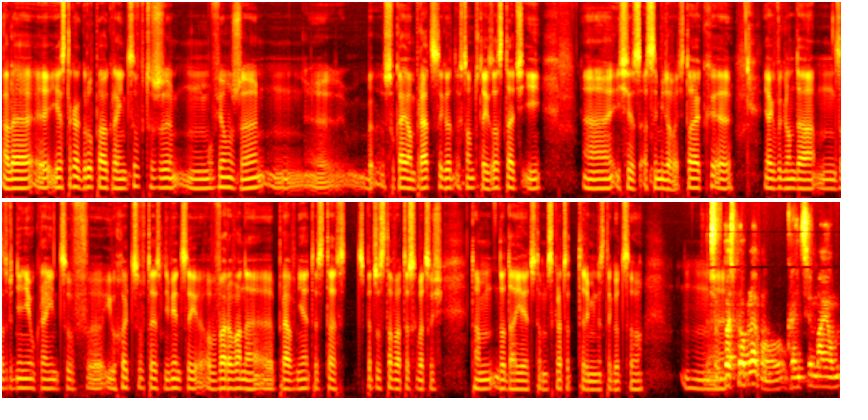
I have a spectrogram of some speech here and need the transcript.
ale y, jest taka grupa Ukraińców, którzy mm, mówią, że mm, y, szukają pracy, chcą tutaj zostać i, e, i się zasymilować. To, jak, jak wygląda mm, zatrudnienie Ukraińców i uchodźców, to jest mniej więcej obwarowane prawnie. To jest ta specustawa też chyba coś tam dodaje, czy tam skraca terminy z tego, co, znaczy bez problemu. Ukraińcy mają,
